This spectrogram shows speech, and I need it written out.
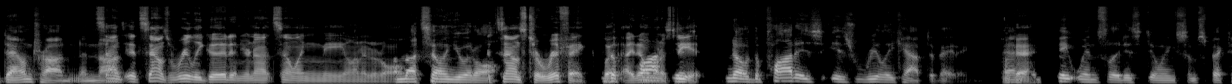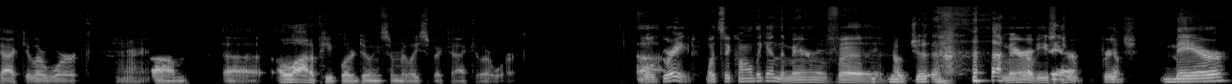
downtrodden and not sounds it sounds really good, and you're not selling me on it at all. i'm not selling you at all It sounds terrific, The but I don't want to see is- it. no the plot is is really captivating and Okay. kate winslet is doing some spectacular work All right. um uh, a lot of people are doing some really spectacular work Well, Uh, great. What's it called again? The mayor of uh, no just mayor of Easter Bridge. mayor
